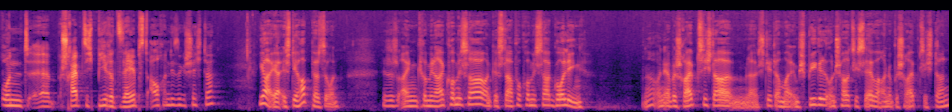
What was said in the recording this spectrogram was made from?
Und äh, schreibt sich Biret selbst auch in diese Geschichte? Ja, er ist die Hauptperson. Es ist ein Kriminalkommissar und Gestapo-Kommissar Golling. Ne? Und er beschreibt sich da, da steht er mal im Spiegel und schaut sich selber an und beschreibt sich dann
